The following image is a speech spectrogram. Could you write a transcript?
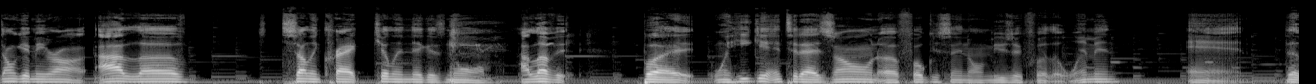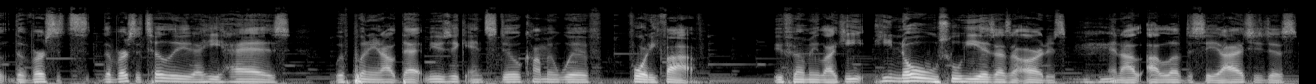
don't get me wrong. I love selling crack, killing niggas. Norm. I love it. But when he get into that zone of focusing on music for the women and the the versa- the versatility that he has with putting out that music and still coming with 45 you feel me like he he knows who he is as an artist Mhm. and I I love to see it. I actually just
